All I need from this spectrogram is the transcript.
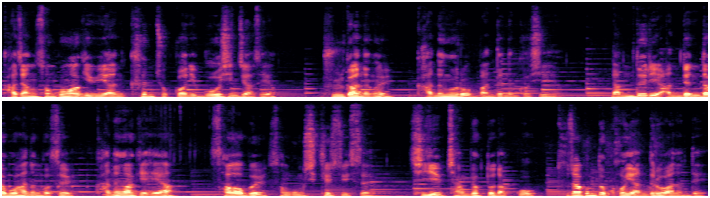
가장 성공하기 위한 큰 조건이 무엇인지 아세요? 불가능을 가능으로 만드는 것이에요. 남들이 안 된다고 하는 것을 가능하게 해야 사업을 성공시킬 수 있어요. 진입 장벽도 낮고 투자금도 거의 안 들어가는데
